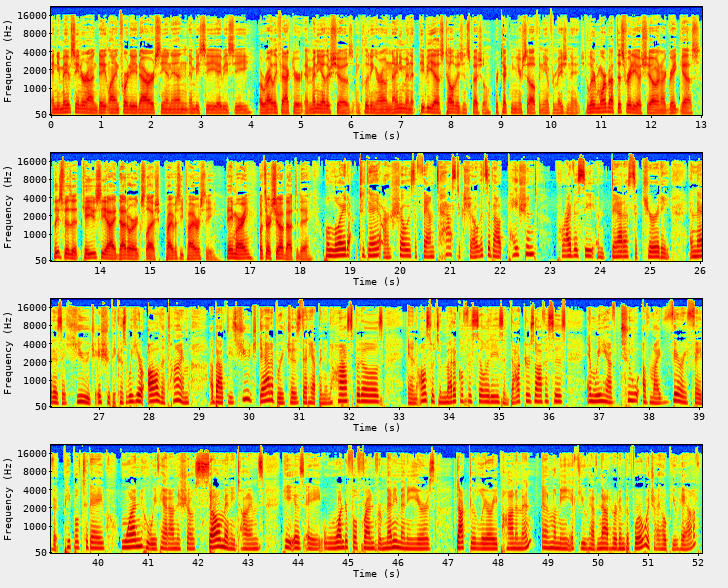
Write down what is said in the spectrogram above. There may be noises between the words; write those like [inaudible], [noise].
And you may have seen her on Dateline, 48 Hour, CNN, NBC, ABC, O'Reilly Factor, and many other shows, including her own 90 minute PBS television special, Protecting Yourself in the Information Age. To learn more about this radio show and our great guests, please visit kuci.org slash privacypiracy. Hey, Mari, what's our show about today? Well, Lloyd, today our show is a fantastic show. It's about patient privacy and data security. And that is a huge issue because we hear all the time about these huge data breaches that happen in hospitals and all sorts of medical facilities and doctors' offices. And we have two of my very favorite people today. One who we've had on the show so many times. He is a wonderful friend for many, many years, Dr. Larry Ponemon. And let me, if you have not heard him before, which I hope you have,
